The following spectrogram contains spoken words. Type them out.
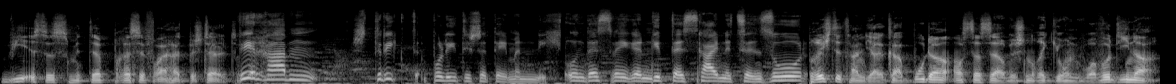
Wie ist es mit der Pressefreiheit bestellt? Wir haben strikt politische Themen nicht. Und deswegen gibt es keine Zensur. Berichtet Anjalka Buda aus der serbischen Region Vojvodina.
